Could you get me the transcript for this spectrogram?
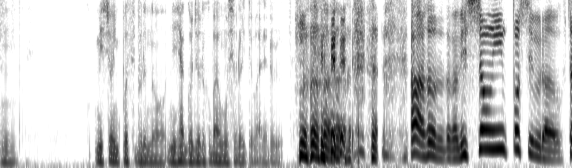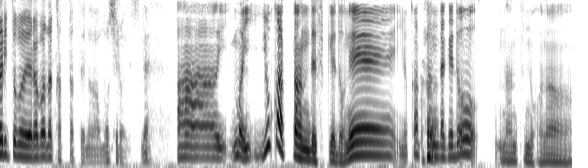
ーうんミッションインポッシブルの256倍面白いと言われる ああ、そうだ。だからミッションインポッシブルは2人とも選ばなかったっていうのが面白いですね。あーまあ良かったんですけどね良かったんだけど なんつうのかな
